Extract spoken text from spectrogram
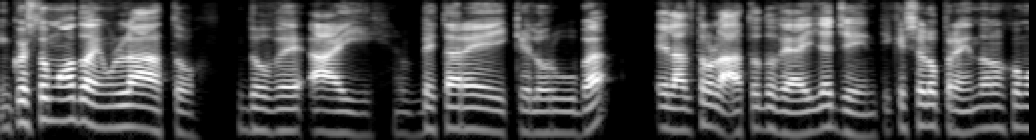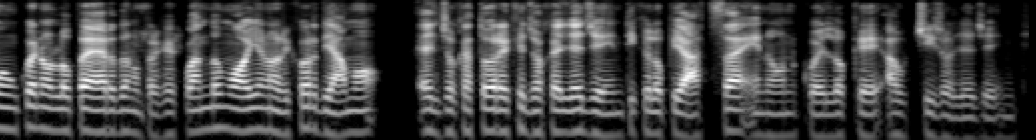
In questo modo hai un lato dove hai Beta Ray che lo ruba e l'altro lato dove hai gli agenti che se lo prendono comunque non lo perdono perché quando muoiono ricordiamo è il giocatore che gioca gli agenti che lo piazza e non quello che ha ucciso gli agenti.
